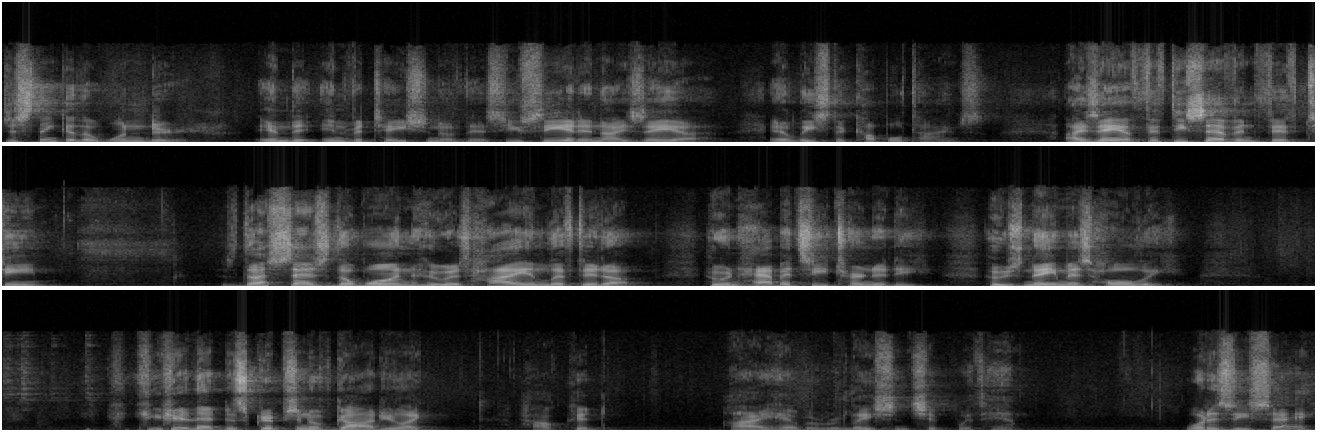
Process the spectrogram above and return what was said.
Just think of the wonder and the invitation of this. You see it in Isaiah at least a couple times. Isaiah 57 15. Thus says the one who is high and lifted up, who inhabits eternity, whose name is holy. You hear that description of God, you're like, how could I have a relationship with him? What does he say?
